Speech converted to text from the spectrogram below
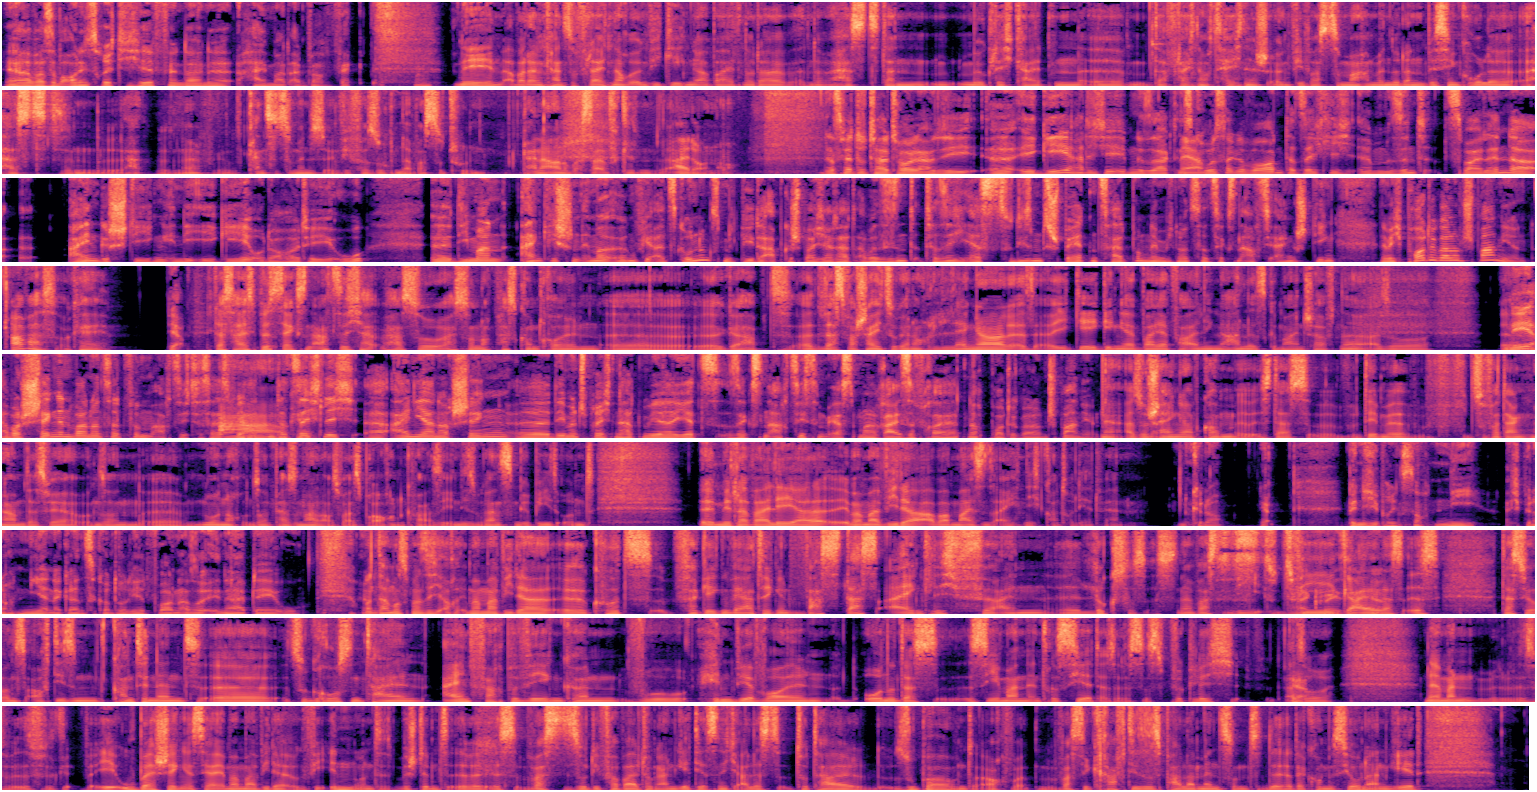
Ja, was aber auch nicht so richtig hilft, wenn deine Heimat einfach weg ist. Ne? Nee, aber dann kannst du vielleicht noch irgendwie gegenarbeiten oder hast dann Möglichkeiten, äh, da vielleicht noch technisch irgendwie was zu machen. Wenn du dann ein bisschen Kohle hast, dann äh, ne, kannst du zumindest irgendwie versuchen, da was zu tun. Keine Ahnung, was da, I don't know. Das wäre total toll. Also die äh, EG, hatte ich dir eben gesagt, ist ja. größer geworden. Tatsächlich ähm, sind zwei Länder äh, eingestiegen in die EG oder heute EU, äh, die man eigentlich schon immer irgendwie als Gründungsmitglieder abgespeichert hat, aber sie sind tatsächlich erst zu diesem späten Zeitpunkt, nämlich 1986 eingestiegen, nämlich Portugal und Spanien. Ah was, okay. Ja. Das heißt, bis 86 hast du, hast du noch Passkontrollen äh, gehabt. Also das wahrscheinlich sogar noch länger. Also EG ging ja, war ja vor allen Dingen eine Handelsgemeinschaft, ne? Also Nee, ähm, aber Schengen war 1985. Das heißt, ah, wir hatten tatsächlich okay. äh, ein Jahr nach Schengen. Äh, dementsprechend hatten wir jetzt 86 zum ersten Mal Reisefreiheit nach Portugal und Spanien. Ja, also ja. Schengen-Abkommen ist das, dem wir zu verdanken haben, dass wir unseren äh, nur noch unseren Personalausweis brauchen quasi in diesem ganzen Gebiet und äh, mittlerweile ja immer mal wieder, aber meistens eigentlich nicht kontrolliert werden. Genau. Ja. Bin ich übrigens noch nie ich bin noch nie an der Grenze kontrolliert worden, also innerhalb der EU. Und da muss man sich auch immer mal wieder äh, kurz vergegenwärtigen, was das eigentlich für ein äh, Luxus ist. Ne? Was, wie, wie crazy, geil ja. das ist, dass wir uns auf diesem Kontinent äh, zu großen Teilen einfach bewegen können, wohin wir wollen, ohne dass es jemanden interessiert. Also das ist wirklich, also ja ne, man EU-Bashing ist ja immer mal wieder irgendwie in und bestimmt äh, ist, was so die Verwaltung angeht, jetzt nicht alles total super und auch was die Kraft dieses Parlaments und der, der Kommission angeht.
